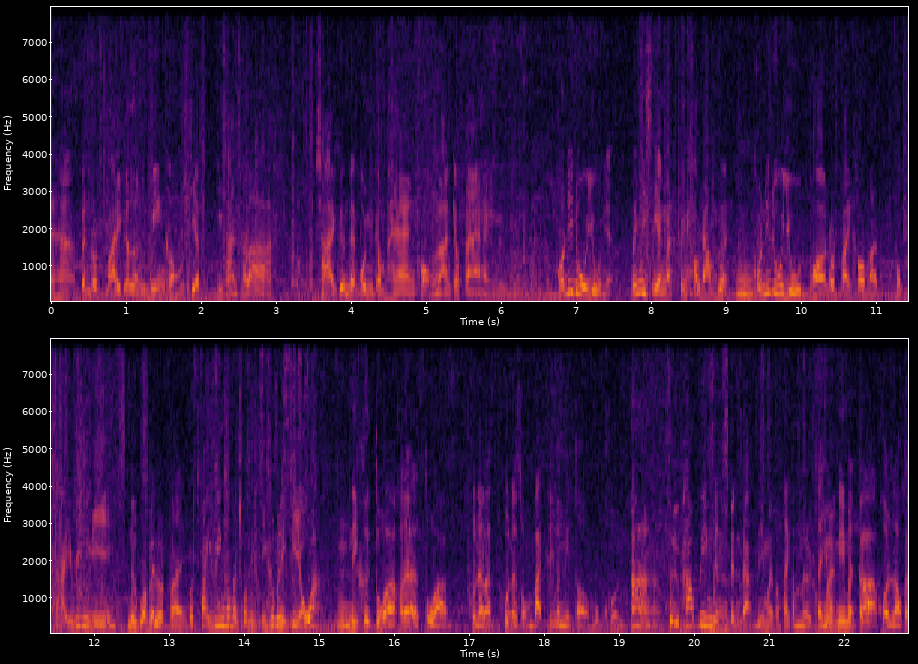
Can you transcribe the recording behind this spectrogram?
นะฮะ เป็นรถไฟกำลังวิ่งเข้าเทียบที่ชานชาลา ฉายขึ้นไปบนกำแพงของร้านกาแฟแห่งหนึ่ง คนที่ดูอยู่เนี่ยไม่มีเสียงนะเป็นขาวดำด้วยอืมคนที่ดูอยู่พอรถไฟเข้ามาตกใจวิ่งหนีนึกว่าเป็นรถไฟ รถไฟวิ่งเข้ามาชนจริงๆคือมันเสียวอะอืมนี่คือตัวเขาเรียกอะไรตัวคุณลักษณ์คุณสมบัติที่มันมีต่อบุคคลอ่าสื่อภาพวิ่งเป็นเป็นแบบนี้มาตั้งแต่กำเนิดของแต่ยุคมันี้มันก็คนเราก็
